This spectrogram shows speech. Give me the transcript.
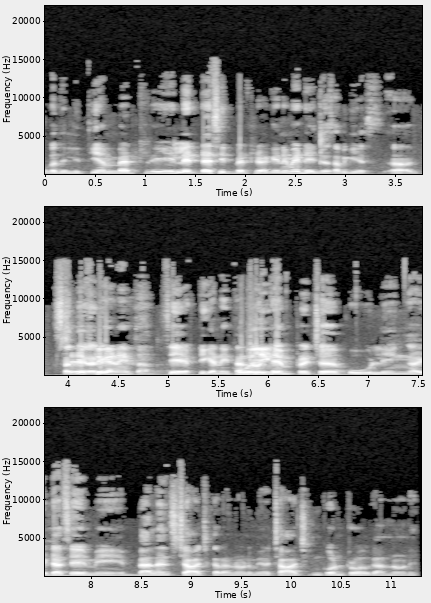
මොකද ලිතියම් බැටරී ලෙඩ සිට බැටරිය ගෙන ඩේජ සබගේ ගැන හිතන්න සේෆ්ටි ගැන ටෙම්ප්‍රච කූලිං අයිටසේ මේ බැලන්ස් චාර්ජ් කරන්න ඕන. මේ චාර්ජින් කොන්ට්‍රෝල් ගන්න ඕනේ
